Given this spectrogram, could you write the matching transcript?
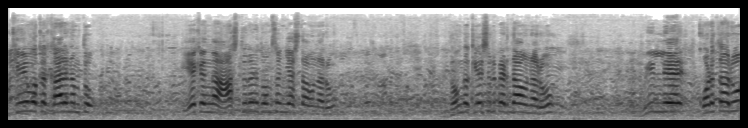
ఒకే ఒక కారణంతో ఏకంగా ఆస్తులను ధ్వంసం చేస్తూ ఉన్నారు. దొంగ కేసులు పెడతా ఉన్నారు. వీళ్ళే కొడతారు.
